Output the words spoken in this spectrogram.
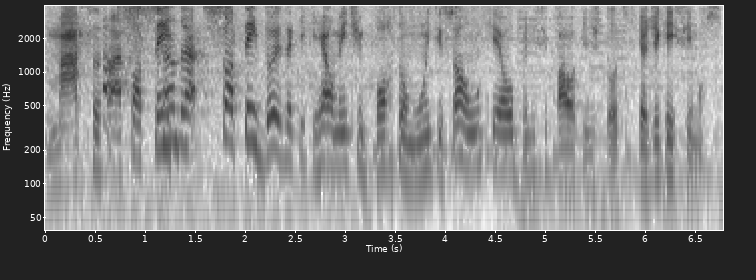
massa. Ah, só, tem, Sandra- só tem dois aqui que realmente importam muito e só um que é o principal aqui de todos, que é o J.K. Simmons.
